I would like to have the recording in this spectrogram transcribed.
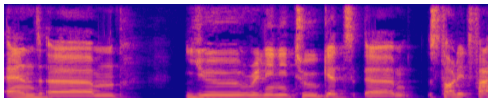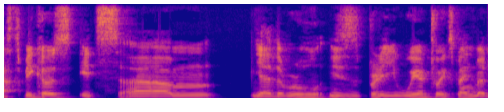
And um, you really need to get um, started fast because it's um, yeah the rule is pretty weird to explain but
